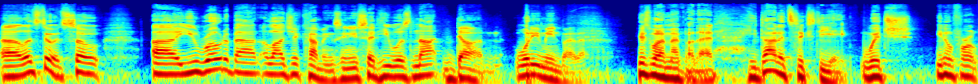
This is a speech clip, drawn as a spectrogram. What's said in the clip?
Uh, let's do it. So Uh, you wrote about Elijah Cummings and you said he was not done. What do you mean by that? Here's what I meant by that. He died at 68, which, you know, for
